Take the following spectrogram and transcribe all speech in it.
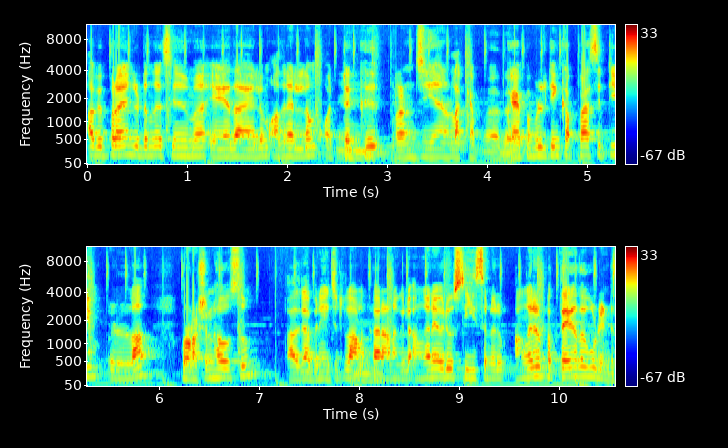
അഭിപ്രായം കിട്ടുന്ന സിനിമ ഏതായാലും അതിനെല്ലാം ഒറ്റയ്ക്ക് റൺ ചെയ്യാനുള്ള കേപ്പബിലിറ്റിയും കപ്പാസിറ്റിയും ഉള്ള പ്രൊഡക്ഷൻ ഹൗസും അതിൽ അഭിനയിച്ചിട്ടുള്ള ആൾക്കാരാണെങ്കിലും അങ്ങനെ ഒരു സീസൺ ഒരു അങ്ങനെ ഒരു പ്രത്യേകത കൂടി ഉണ്ട്.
